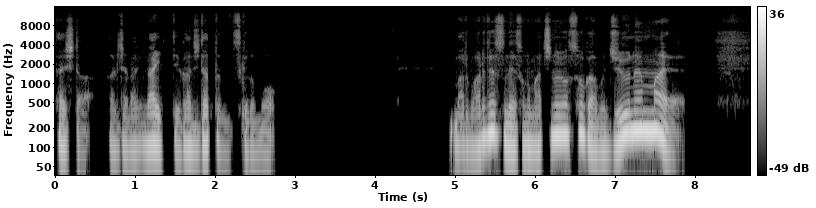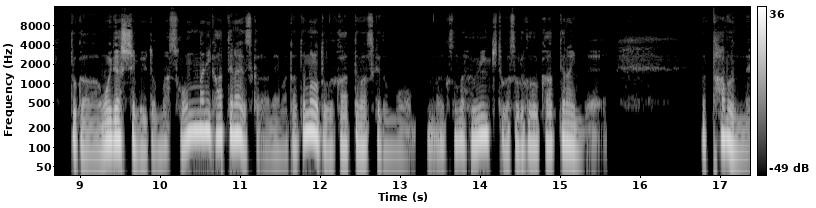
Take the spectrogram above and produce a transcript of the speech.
大した、あれじゃないないっていう感じだったんですけども、まあでもあれですね、その街の様子とかもう10年前とか思い出してみると、まあそんなに変わってないですからね。まあ建物とか変わってますけども、なんかそんな雰囲気とかそれほど変わってないんで、まあ、多分ね、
